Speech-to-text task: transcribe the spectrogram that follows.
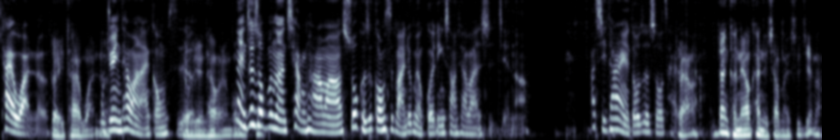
太晚了。对太晚了，我觉得你太晚来公司对我了。觉得太晚了。那你这时候不能呛他吗？说可是公司本来就没有规定上下班时间啊，啊，其他人也都这时候才来对啊，但可能要看你下班时间了。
